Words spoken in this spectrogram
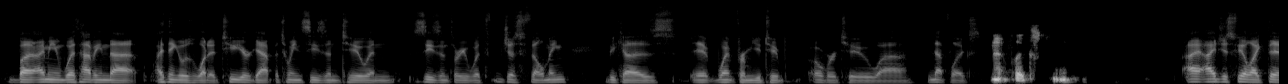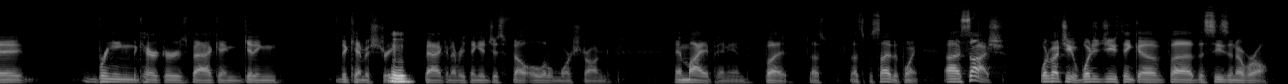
but I mean, with having that, I think it was what a two year gap between season two and season three with just filming because it went from YouTube over to uh, Netflix. Netflix. I, I just feel like the bringing the characters back and getting the chemistry mm. back and everything, it just felt a little more strong, in my opinion. But that's that's beside the point. Uh, Saj, what about you? What did you think of uh, the season overall?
